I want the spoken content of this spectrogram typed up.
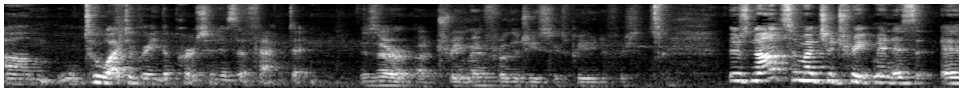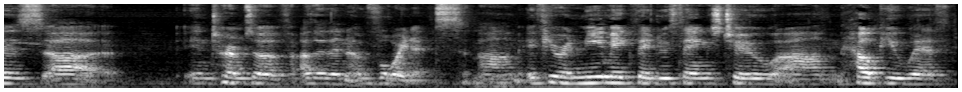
um, to what degree the person is affected. Is there a treatment for the G6PD deficiency? There's not so much a treatment as, as uh, in terms of other than avoidance. Mm-hmm. Um, if you're anemic, they do things to um, help you with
